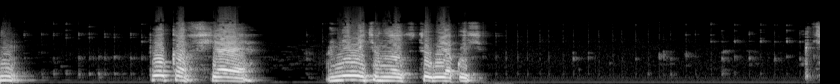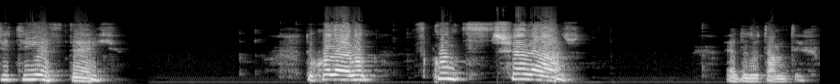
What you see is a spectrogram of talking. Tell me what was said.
No. Pokaż się. A nie mnie ciągle od tyłu jakoś. Gdzie ty jesteś? To cholera, no skąd strzelasz? Jadę do tamtych.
